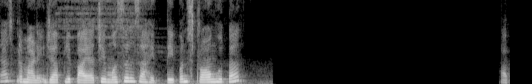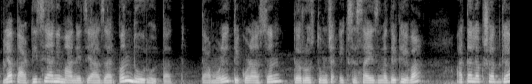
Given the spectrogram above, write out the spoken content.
त्याचप्रमाणे जे आपले पायाचे मसल्स आहेत ते पण स्ट्रॉंग होतात. आपल्या पाठीचे आणि मानेचे आजार पण दूर होतात. त्यामुळे त्रिकोणासन दररोज तुमच्या एक्सरसाइजमध्ये ठेवा. आता लक्षात घ्या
